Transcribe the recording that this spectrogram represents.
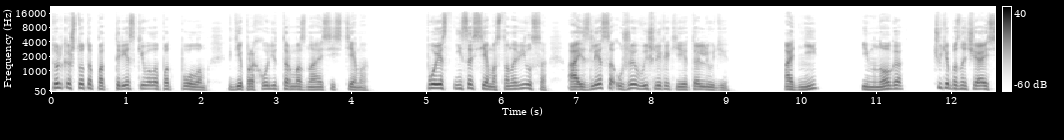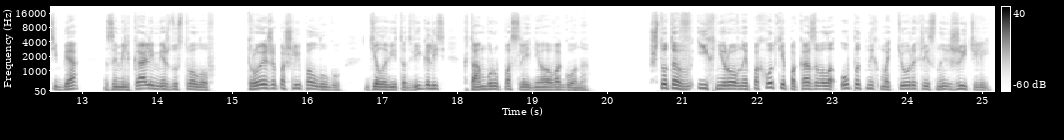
Только что-то подтрескивало под полом, где проходит тормозная система. Поезд не совсем остановился, а из леса уже вышли какие-то люди. Одни и много, чуть обозначая себя, замелькали между стволов. Трое же пошли по лугу, деловито двигались к тамбуру последнего вагона. Что-то в их неровной походке показывало опытных матерых лесных жителей.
